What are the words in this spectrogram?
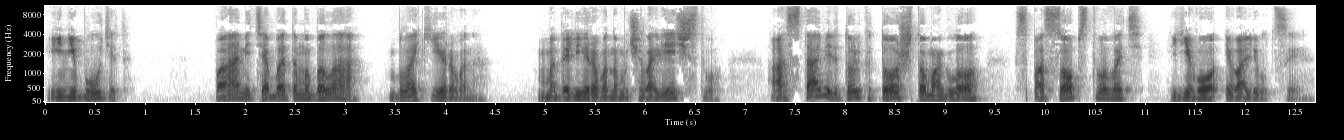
и не будет. Память об этом и была блокирована. Моделированному человечеству оставили только то, что могло способствовать его эволюции.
